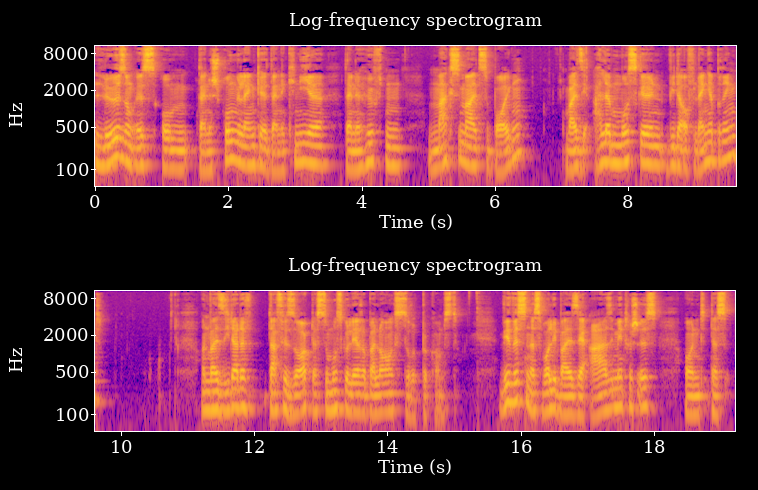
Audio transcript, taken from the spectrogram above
Lösung ist, um deine Sprunggelenke, deine Knie, deine Hüften maximal zu beugen, weil sie alle Muskeln wieder auf Länge bringt und weil sie dafür sorgt, dass du muskuläre Balance zurückbekommst. Wir wissen, dass Volleyball sehr asymmetrisch ist und dass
